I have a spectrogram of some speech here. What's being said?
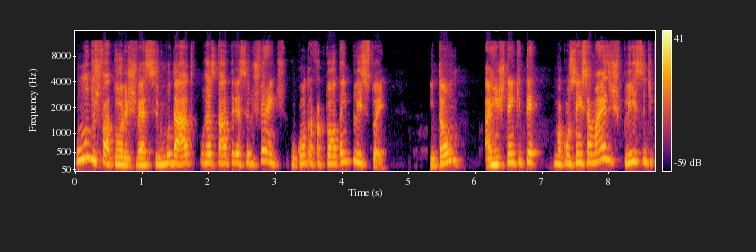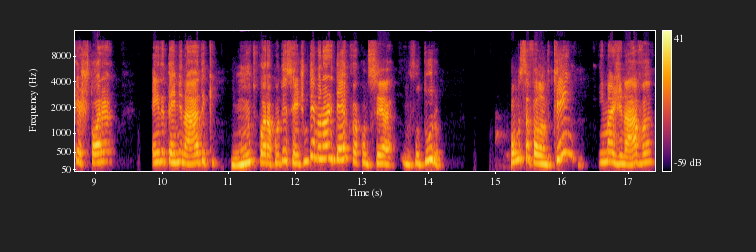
um dos fatores tivesse sido mudado, o resultado teria sido diferente. O contrafactual está implícito aí. Então, a gente tem que ter uma consciência mais explícita de que a história é indeterminada e que muito pode acontecer. A gente não tem a menor ideia do que vai acontecer no futuro. Como você está falando, quem imaginava,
